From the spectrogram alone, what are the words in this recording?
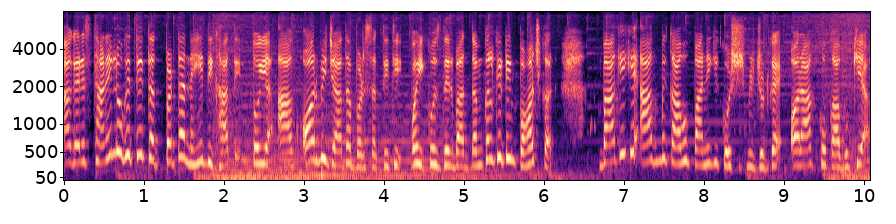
अगर स्थानीय लोग इतनी तत्परता नहीं दिखाते तो यह आग और भी ज़्यादा बढ़ सकती थी। वहीं कुछ देर बाद दमकल की टीम पहुंचकर बाकी के आग में काबू पाने की कोशिश में जुट गए और आग को काबू किया।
